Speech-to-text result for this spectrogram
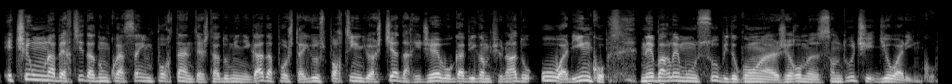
e c'è una partita dunque assai importante questa domenica da posta lo Sporting di Bastia da ricevo Gabi campionato Ualinco. Ne parliamo subito con uh, Jérôme Santucci di Ualinco.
